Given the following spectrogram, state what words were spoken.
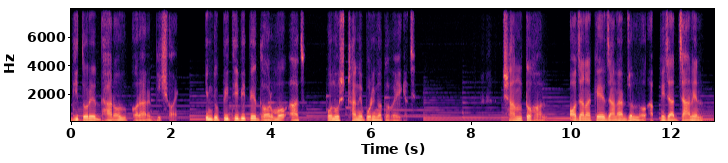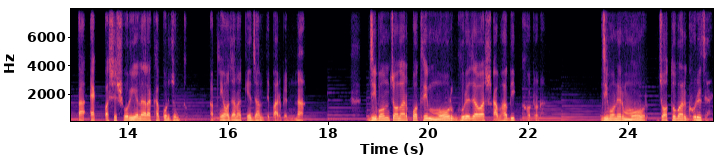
ভিতরে ধারণ করার বিষয়। কিন্তু পৃথিবীতে ধর্ম আজ অনুষ্ঠানে পরিণত হয়ে গেছে। শান্ত হন। অজানাকে জানার জন্য আপনি যা জানেন তা একপাশে সরিয়ে না রাখা পর্যন্ত আপনি অজানাকে জানতে পারবেন না। জীবন চলার পথে মোর ঘুরে যাওয়া স্বাভাবিক ঘটনা। জীবনের মোর যতবার ঘুরে যায়,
